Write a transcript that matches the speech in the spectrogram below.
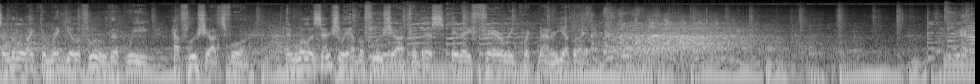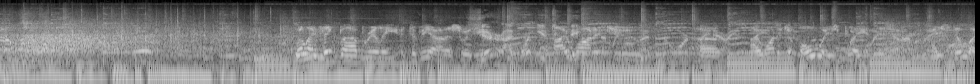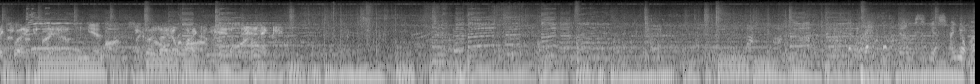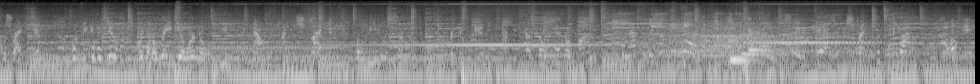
It's a little like the regular flu that we have flu shots for. And we'll essentially have a flu shot for this in a fairly quick manner. Yeah, go ahead. Well, I think, Bob, really, to be honest with you, Sure, I want you to I wanted to. Uh, I wanted to always play it down. I still like playing it down because I don't want to create a panic. I know. I was right here. What are we gonna do? We gotta radio Erno immediately. Now's the time to strike. The leader is suffering from a terrific handicap. He has no head or body. Well, that's what we got to do. He's in a state of chaos. If we strike quick, we got him. Okay,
